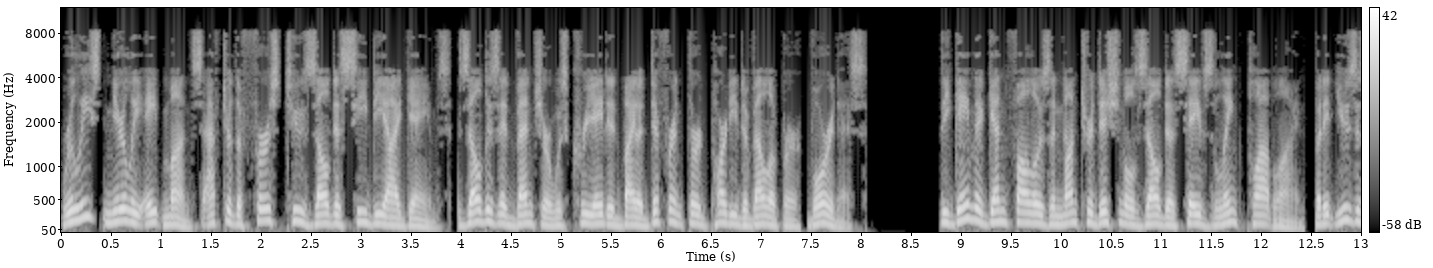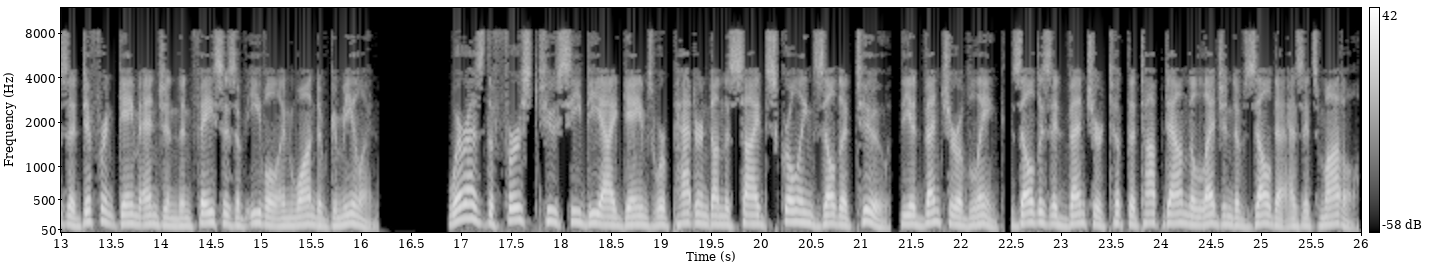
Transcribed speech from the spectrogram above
Released nearly eight months after the first two Zelda CDI games, Zelda's Adventure was created by a different third-party developer, Viridis. The game again follows a non-traditional Zelda saves Link plotline, but it uses a different game engine than Faces of Evil and Wand of Gamelon. Whereas the first two CDI games were patterned on the side-scrolling Zelda 2, The Adventure of Link, Zelda's Adventure took the top-down The Legend of Zelda as its model.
